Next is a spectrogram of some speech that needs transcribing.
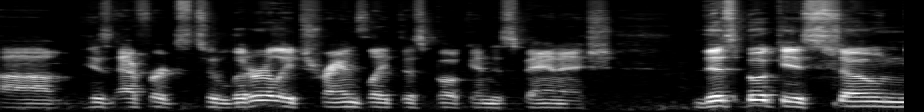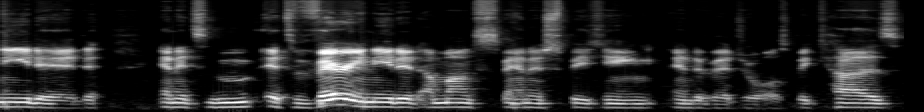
um, his efforts to literally translate this book into Spanish. This book is so needed, and it's it's very needed amongst Spanish speaking individuals because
